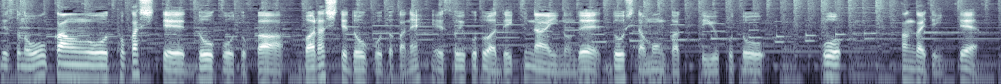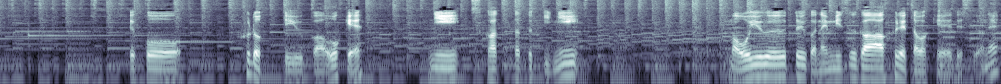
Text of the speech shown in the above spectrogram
で、その王冠を溶かしてどうこうとか、ばらしてどうこうとかね、え、そういうことはできないので、どうしたもんかっていうことを考えていて、で、こう、風呂っていうか、桶に使った時に、まあ、お湯というかね、水が溢れたわけですよね。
